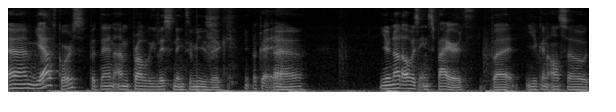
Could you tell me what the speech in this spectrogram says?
Um, yeah, of course. But then I'm probably listening to music. Okay. Yeah. Uh, you're not always inspired, but you can also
